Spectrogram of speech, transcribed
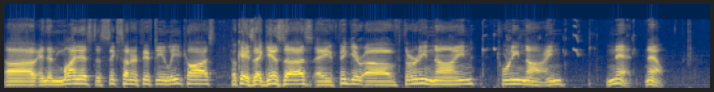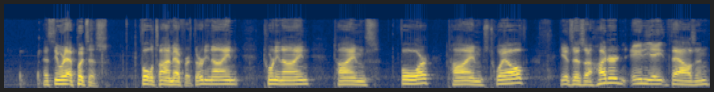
uh, and then minus the 615 lead cost. Okay, so that gives us a figure of 39.29 net. Now, let's see where that puts us. Full-time effort, 39.29 times 4 times 12 gives us 188,000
